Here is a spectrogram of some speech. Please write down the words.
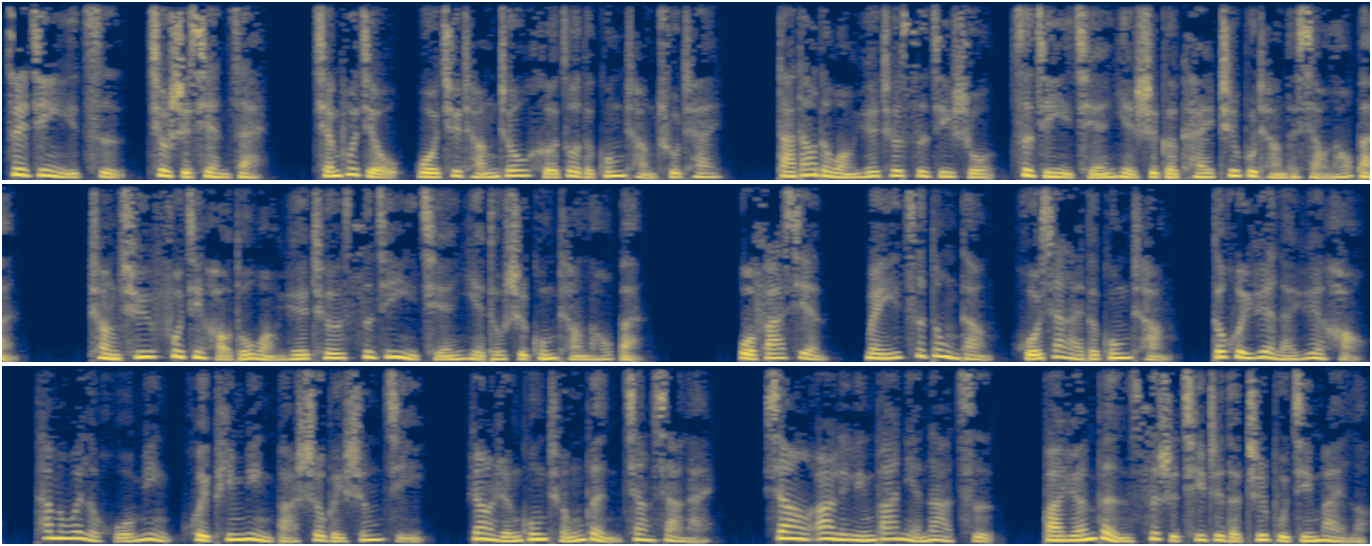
最近一次就是现在。前不久我去常州合作的工厂出差，打到的网约车司机说自己以前也是个开织布厂的小老板，厂区附近好多网约车司机以前也都是工厂老板。我发现每一次动荡，活下来的工厂都会越来越好。他们为了活命，会拼命把设备升级，让人工成本降下来。像二零零八年那次。把原本四十七只的织布机卖了，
